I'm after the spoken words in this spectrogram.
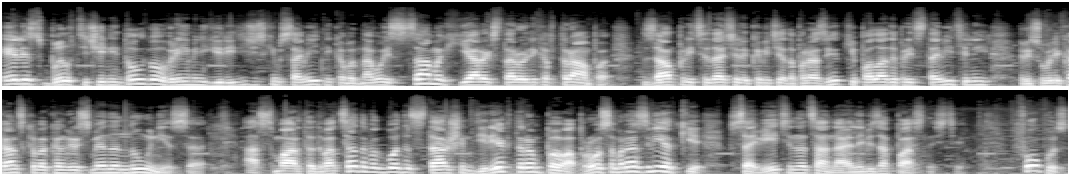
Элис был в течение долгого времени юридическим советником одного из самых ярых сторонников Трампа, зампредседателя Комитета по разведке Палаты представителей республиканского конгрессмена Нуниса, а с марта 2020 года старшим директором по вопросам разведки в Совете национальной безопасности. Фокус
